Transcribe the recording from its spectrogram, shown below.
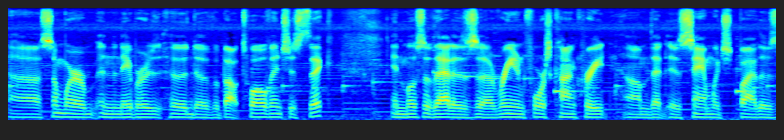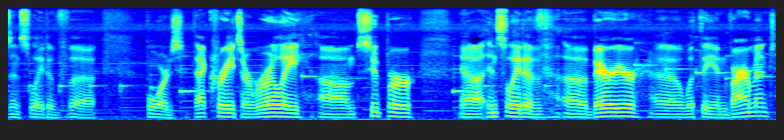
uh, somewhere in the neighborhood of about 12 inches thick and most of that is uh, reinforced concrete um, that is sandwiched by those insulative uh, boards. That creates a really um, super uh, insulative uh, barrier with the environment,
